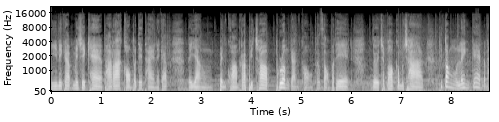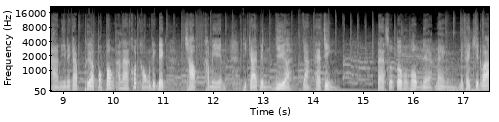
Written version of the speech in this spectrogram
นี้นะครับไม่ใช่แค่ภาระของประเทศไทยนะครับ แต่ยังเป็นความรับผิดชอบร่วมกันของทั้งสองประเทศ โดยเฉพาะกัมพูชาที่ต้องเร่งแก้ปัญหานี้นะครับเพื่อปกป้องอนาคตของเด็กๆ ชาวเขมรที่กลายเป็นเหยื่ออย่างแท้จริง แต่ส่วนตัวผมผมเนี่ยแม่งไม่เคยคิดว่า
